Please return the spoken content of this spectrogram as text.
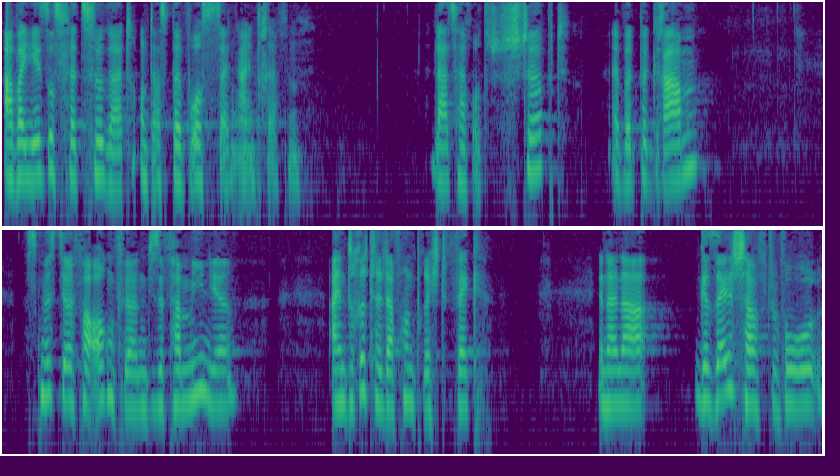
Aber Jesus verzögert und das Bewusstsein eintreffen. Lazarus stirbt, er wird begraben. Das müsst ihr euch vor Augen führen. Diese Familie ein Drittel davon bricht weg. In einer Gesellschaft, wo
